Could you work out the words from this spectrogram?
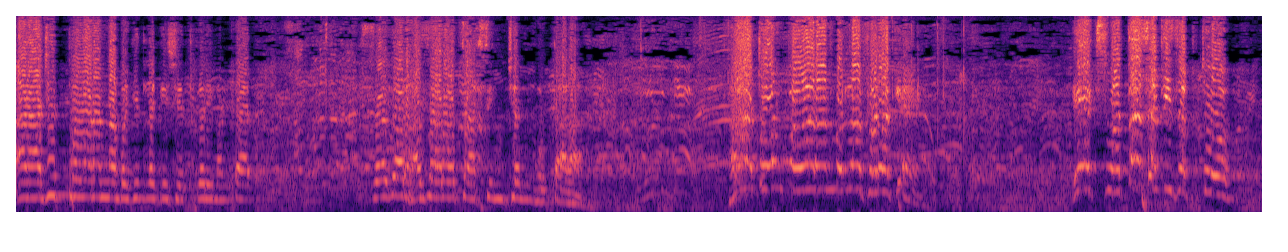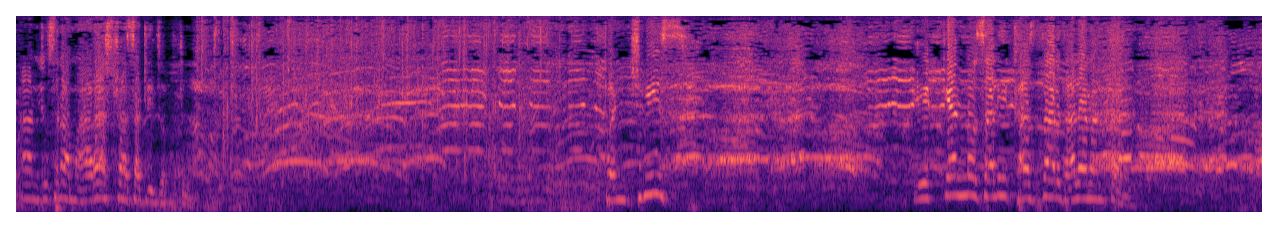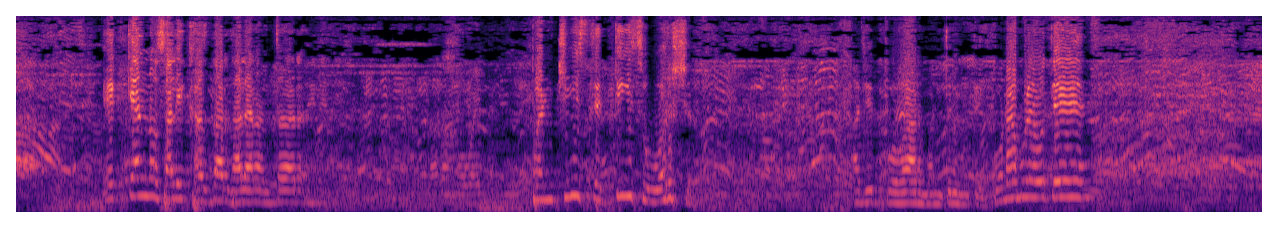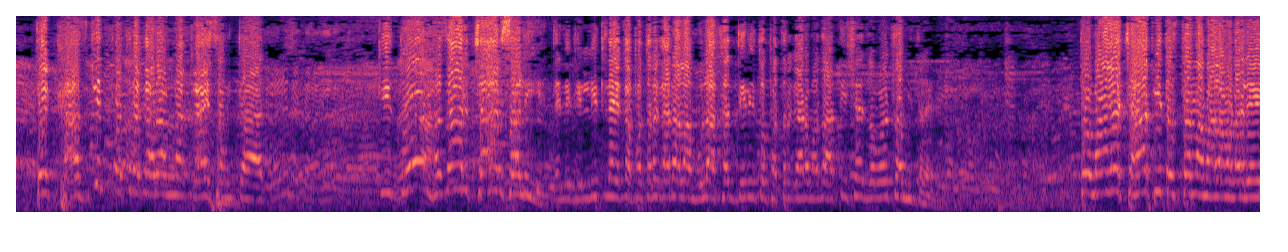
आणि अजित पवारांना बघितलं की शेतकरी म्हणतात सदर हजाराचा सिंचन घोटाळा. हा दोन पवारांमधला फरक आहे. एक स्वतःसाठी जगतो आणि दुसरा महाराष्ट्रासाठी जगतो पंचवीस एक्क्याण्णव साली खासदार झाल्यानंतर एक्क्याण्णव साली खासदार झाल्यानंतर पंचवीस ते तीस वर्ष अजित पवार मंत्री होते. कोणामुळे होते? ते खासगीत पत्रकारांना काय सांगतात? की दोन हजार चार साली त्यांनी दिल्लीतल्या एका पत्रकाराला मुलाखत दिली. तो पत्रकार माझा अतिशय जवळचा मित्र आहे. तुम्हाला मला चहा पित असताना मला म्हणाले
